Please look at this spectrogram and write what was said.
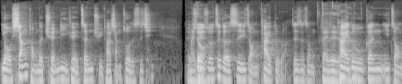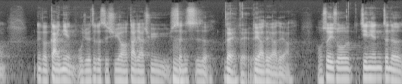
有相同的权利可以争取他想做的事情。所以说这个是一种态度啊，这是一种对对对，态度跟一种那个概念，我觉得这个是需要大家去深思的。对对对，对啊，对啊，对啊。哦，所以说今天真的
